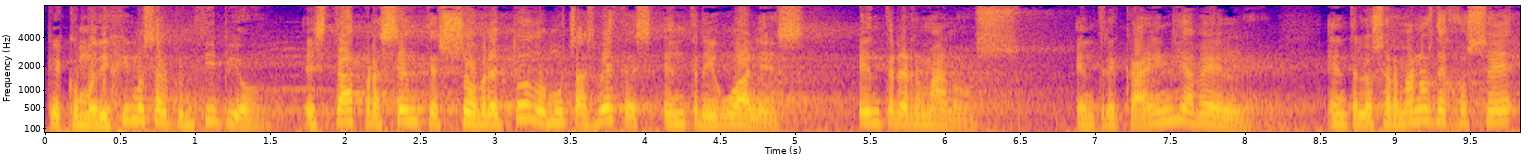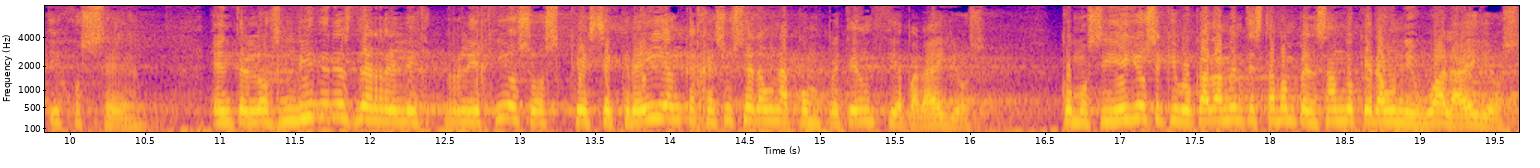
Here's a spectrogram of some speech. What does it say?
que como dijimos al principio, está presente sobre todo muchas veces entre iguales, entre hermanos, entre Caín y Abel, entre los hermanos de José y José, entre los líderes de religiosos que se creían que Jesús era una competencia para ellos, como si ellos equivocadamente estaban pensando que era un igual a ellos.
